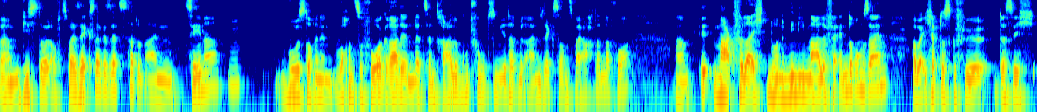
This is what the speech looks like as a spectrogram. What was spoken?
ähm, Gisdol auf zwei Sechser gesetzt hat und einen Zehner, Mhm. Wo es doch in den Wochen zuvor gerade in der Zentrale gut funktioniert hat mit einem Sechser und zwei Achtern davor. Ähm, mag vielleicht nur eine minimale Veränderung sein, aber ich habe das Gefühl, dass sich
